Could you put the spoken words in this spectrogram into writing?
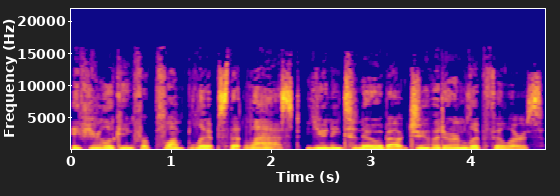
If you're looking for plump lips that last, you need to know about Juvederm lip fillers.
